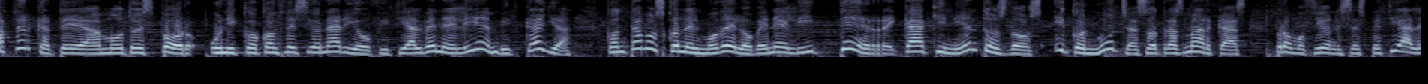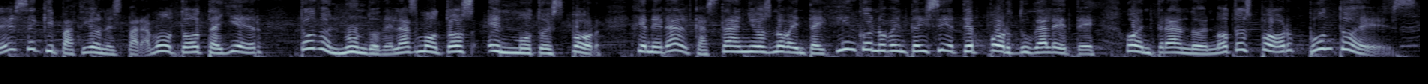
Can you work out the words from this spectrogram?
Acércate a Motosport, único concesionario oficial Benelli en Vizcaya. Contamos con el modelo Benelli TRK 502 y con muchas otras marcas, promociones especiales, equipaciones para moto, taller, todo el mundo de las motos en Motosport. General Castaños 9597 Portugalete o entrando en motosport.es.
